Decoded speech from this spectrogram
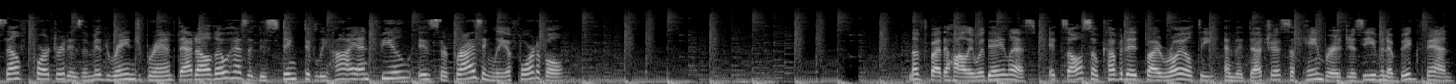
Self-Portrait is a mid-range brand that although has a distinctively high-end feel, is surprisingly affordable. Loved by the Hollywood A-list, it's also coveted by royalty, and the Duchess of Cambridge is even a big fan.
